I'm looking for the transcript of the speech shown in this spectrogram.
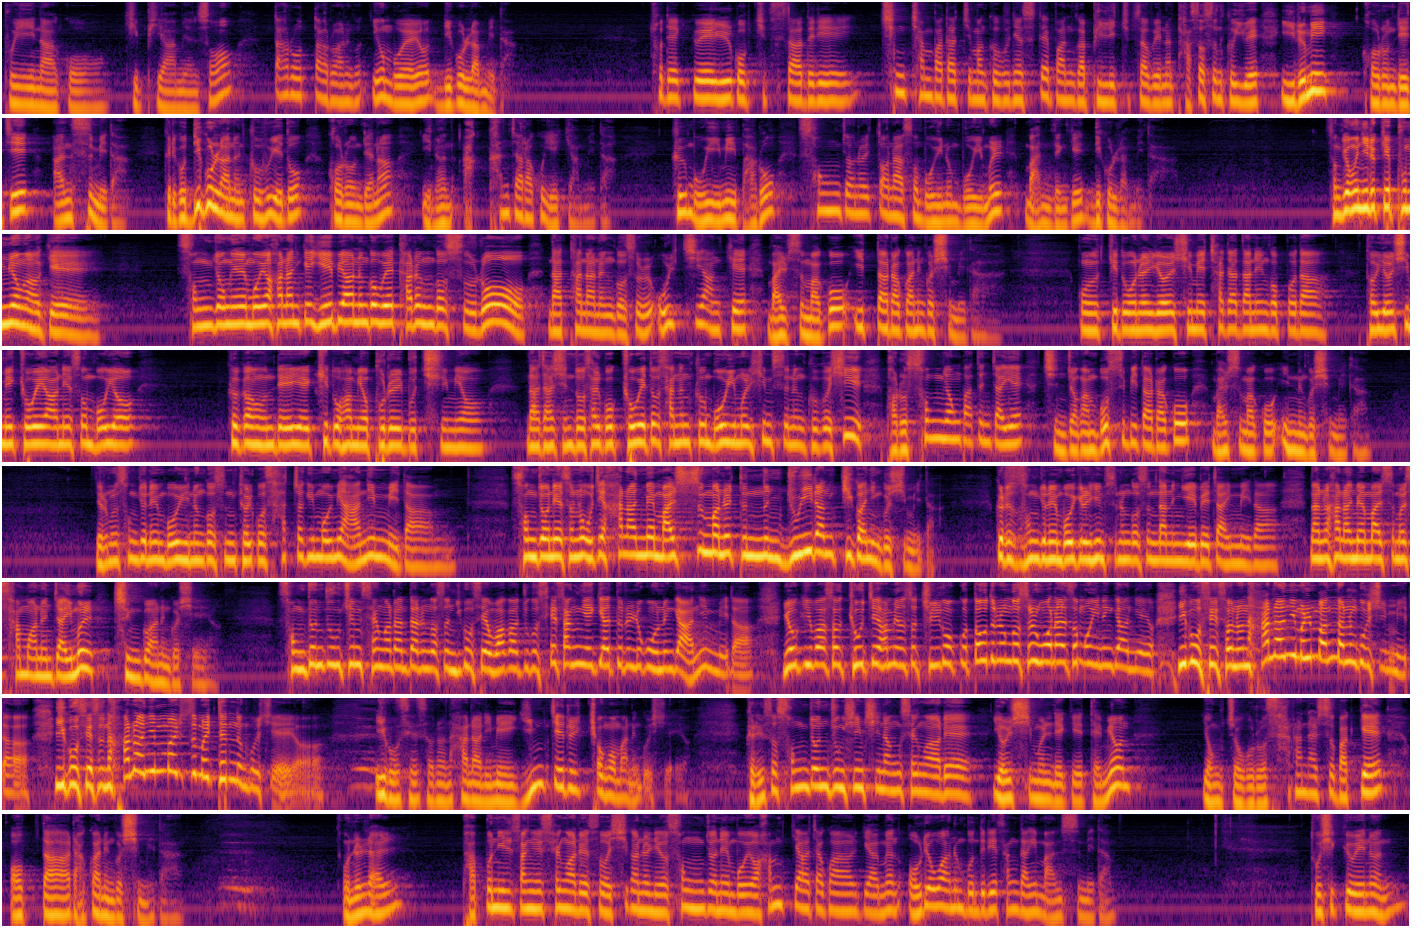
부인하고 기피하면서 따로따로 하는 것 이건 뭐예요? 니골라입니다. 초대교회 일곱 집사들이 칭찬받았지만 그 중에 스테반과 빌립 집사 외에는 다섯은 그 위에 이름이 거론되지 않습니다. 그리고 니골라는 그 후에도 거론되나 이는 악한 자라고 얘기합니다. 그 모임이 바로 성전을 떠나서 모이는 모임을 만든 게 니골라입니다. 성경은 이렇게 분명하게 성경에 모여 하나님께 예배하는 것 외에 다른 것으로 나타나는 것을 옳지 않게 말씀하고 있다라고 하는 것입니다. 곧 기도원을 열심히 찾아다니는 것보다 더 열심히 교회 안에서 모여 그 가운데에 기도하며 불을 붙이며 나 자신도 살고 교회도 사는 그 모임을 힘쓰는 그것이 바로 성령 받은 자의 진정한 모습이다라고 말씀하고 있는 것입니다. 여러분 성전에 모이는 것은 결코 사적인 모임이 아닙니다. 성전에서는 오직 하나님의 말씀만을 듣는 유일한 기관인 것입니다. 그래서 성전에 모이기를 힘쓰는 것은 나는 예배자입니다. 나는 하나님의 말씀을 사모하는 자임을 증거하는 것이에요. 성전 중심 생활한다는 것은 이곳에 와가지고 세상 얘기 들으려고 오는 게 아닙니다. 여기 와서 교제하면서 즐겁고 떠드는 것을 원해서 모이는 게 아니에요. 이곳에서는 하나님을 만나는 곳입니다. 이곳에서는 하나님 말씀을 듣는 곳이에요. 이곳에서는 하나님의 임재를 경험하는 곳이에요. 그래서 성전 중심 신앙생활에 열심을 내게 되면 영적으로 살아날 수밖에 없다라고 하는 것입니다. 오늘날 바쁜 일상의 생활에서 시간을 내어 성전에 모여 함께 하자고 하게 하면 어려워하는 분들이 상당히 많습니다. 도시교회는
